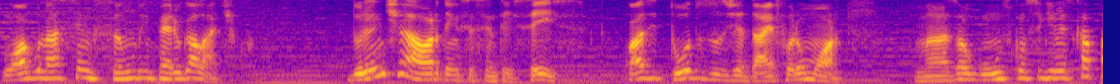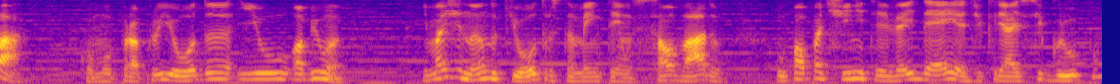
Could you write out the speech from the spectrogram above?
logo na ascensão do Império Galáctico. Durante a Ordem 66, quase todos os Jedi foram mortos, mas alguns conseguiram escapar, como o próprio Yoda e o Obi-Wan. Imaginando que outros também tenham se salvado, o Palpatine teve a ideia de criar esse grupo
